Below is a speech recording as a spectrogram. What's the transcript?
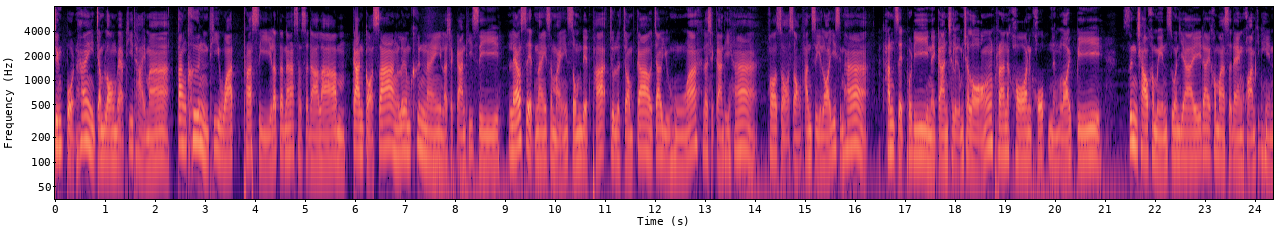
จึงโปรดให้จำลองแบบที่ถ่ายมา ตั้งขึ้นที่วัด ระศรีรัตนศาสดาราม การก่อสร้างเริ่มขึ้นในรัชกาลที่ 4 แล้วเสร็จในสมัยสมเด็จพระจุลจอมเกล้าเจ้าอยู่หัวรัชกาลที่ 5 พศ 2425ท่านเสร็จพอดีในการเฉลิมฉลองพระนครครบ 100 ปีซึ่งชาวเขมรส่วนใหญ่ได้เข้ามาแสดงความคิดเห็น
